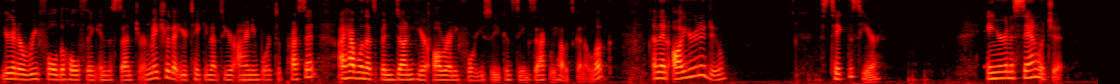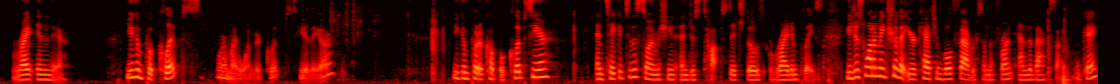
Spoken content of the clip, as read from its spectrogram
you're going to refold the whole thing in the center. And make sure that you're taking that to your ironing board to press it. I have one that's been done here already for you so you can see exactly how it's going to look. And then all you're going to do is take this here and you're going to sandwich it right in there. You can put clips. Where are my wonder clips? Here they are. You can put a couple clips here and take it to the sewing machine and just top stitch those right in place. You just want to make sure that you're catching both fabrics on the front and the back side, okay?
